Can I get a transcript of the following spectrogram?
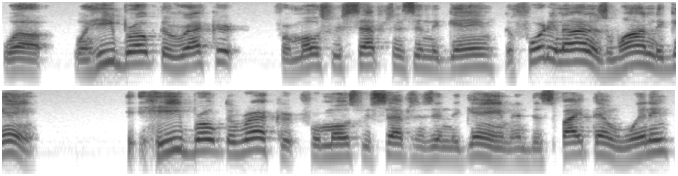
Well, when he broke the record for most receptions in the game, the 49ers won the game. He broke the record for most receptions in the game. And despite them winning,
